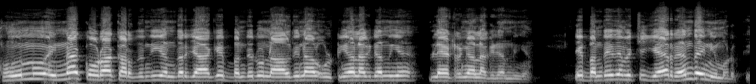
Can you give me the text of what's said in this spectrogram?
ਖੂਨ ਨੂੰ ਇੰਨਾ ਕੌੜਾ ਕਰ ਦਿੰਦੀ ਅੰਦਰ ਜਾ ਕੇ ਬੰਦੇ ਨੂੰ ਨਾਲ ਦੇ ਨਾਲ ਉਲਟੀਆਂ ਲੱਗ ਜਾਂਦੀਆਂ ਲੈਟਰੀਆਂ ਲੱਗ ਜਾਂਦੀਆਂ। ਤੇ ਬੰਦੇ ਦੇ ਵਿੱਚ ਜ਼ਹਿਰ ਰਹਿੰਦਾ ਹੀ ਨਹੀਂ ਮੁੜ ਕੇ।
